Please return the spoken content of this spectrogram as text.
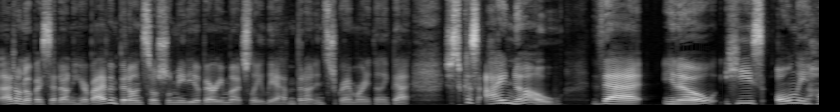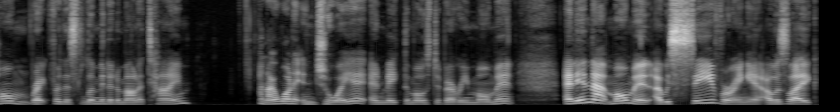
I don't know if I said it on here, but I haven't been on social media very much lately. I haven't been on Instagram or anything like that. Just because I know that, you know, he's only home right for this limited amount of time and I want to enjoy it and make the most of every moment. And in that moment, I was savoring it. I was like,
